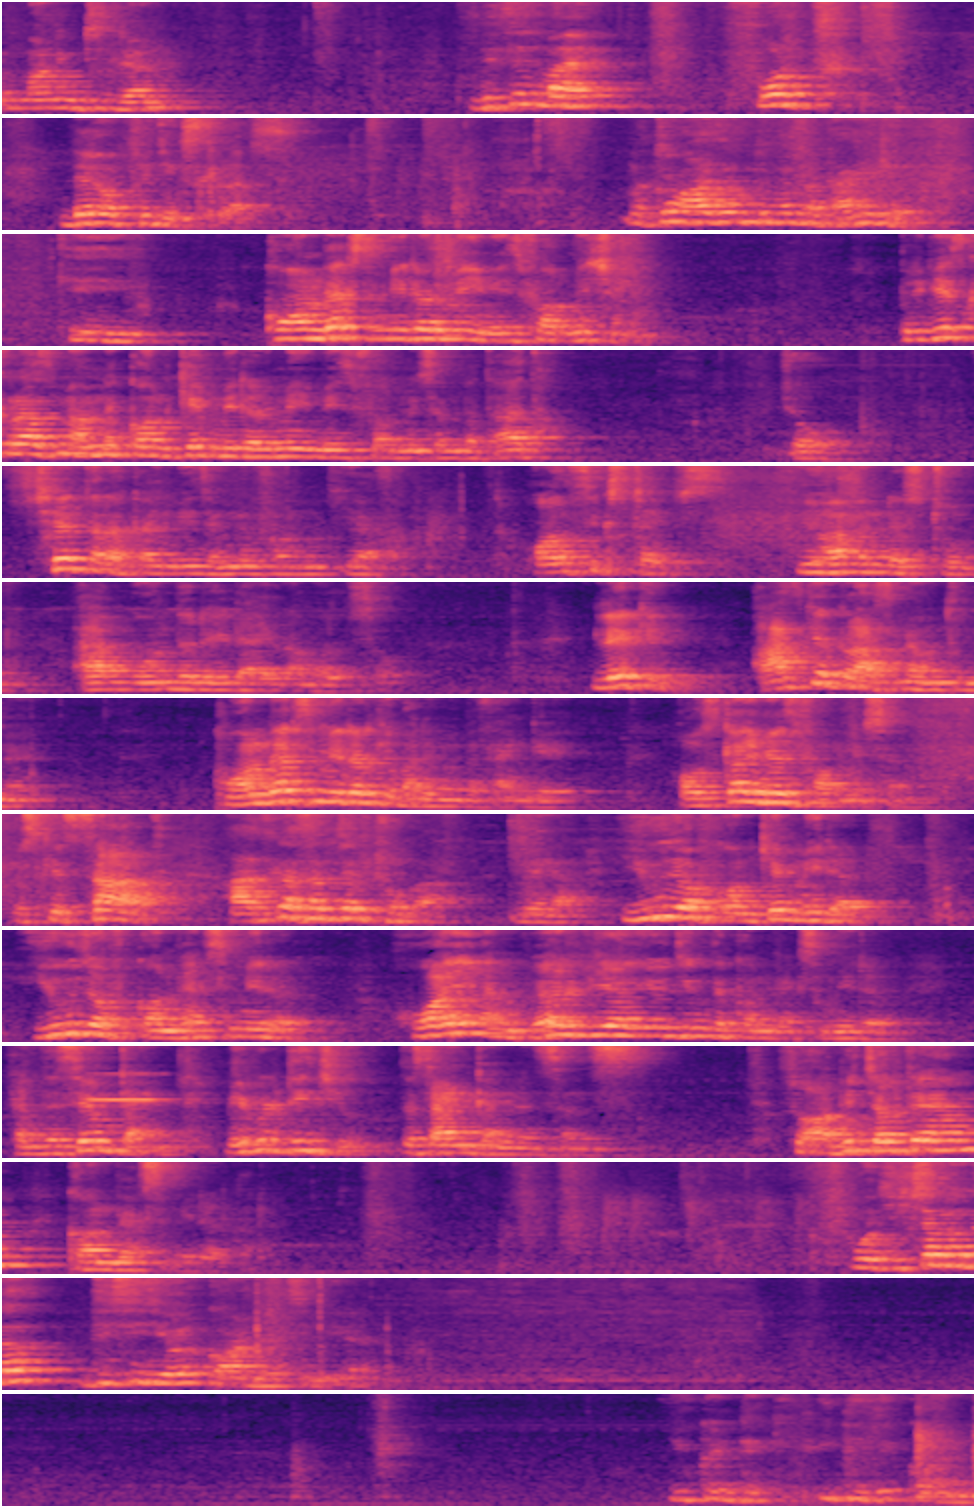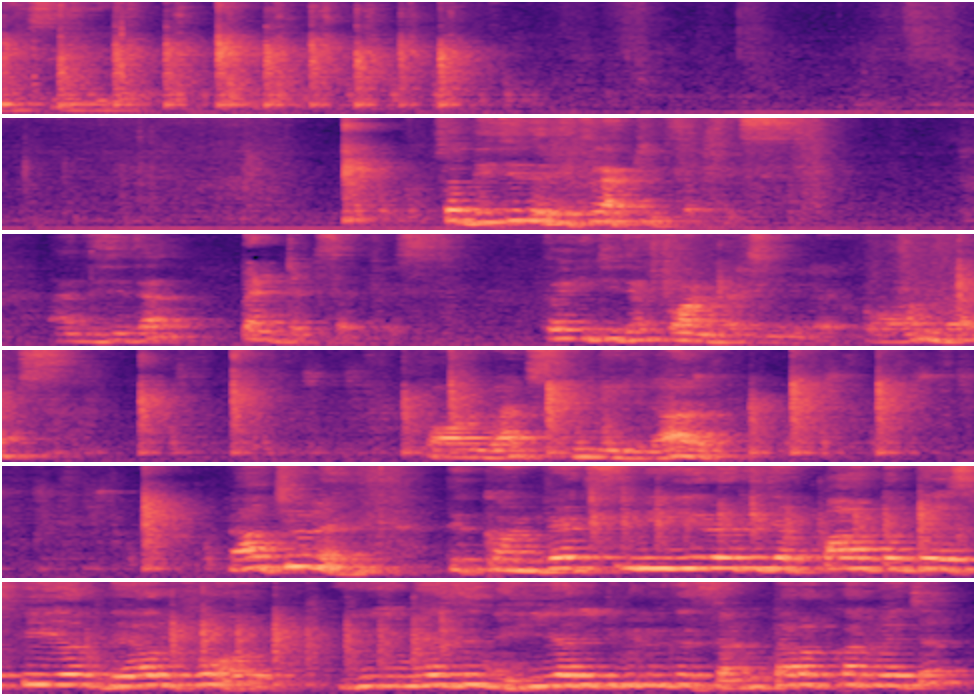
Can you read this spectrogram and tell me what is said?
Good morning, children. This is my fourth day of physics class. बच्चों आज हम तुम्हें बताएँगे कि कॉन्वेक्स मिरर में इमेज फॉर्मेशन प्रीवियस क्लास में हमने कॉन्केव मिरर में इमेज फॉर्मेशन बताया था जो छह तरह का इमेज हमने फॉर्म किया था all six types you have understood I have gone the ray diagram also लेकिन आज के क्लास में हम तुम्हें कॉन्वेक्स मिरर के बारे में बताएँगे और उसका इमेज फॉर्मेशन उसके साथ आज का सब्जेक्ट होगा मेरा use of concave mirror use of convex mirror why and where we are using the convex mirror at the same time we will teach you the sign conventions so अभी चलते हैं हम कॉन्वेक्स मिरर पर। Position होगा this is your convex mirror you can take it it is a convex mirror So this is a reflecting surface and this is a pented surface. So it is a convex mirror. Convex, convex mirror. Now children, the convex mirror is a part of the sphere. Therefore, you imagine here it will be the center of curvature.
